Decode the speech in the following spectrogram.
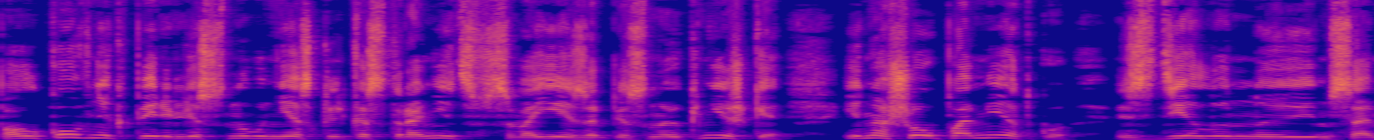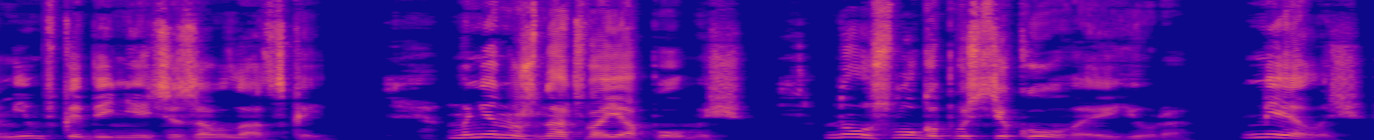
Полковник перелистнул несколько страниц в своей записной книжке и нашел пометку, сделанную им самим в кабинете Завладской. Мне нужна твоя помощь. Но услуга пустяковая, Юра. Мелочь.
